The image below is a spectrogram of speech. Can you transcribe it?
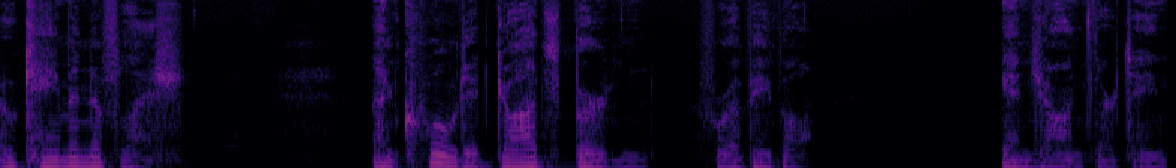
who came in the flesh and quoted God's burden for a people in John 13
